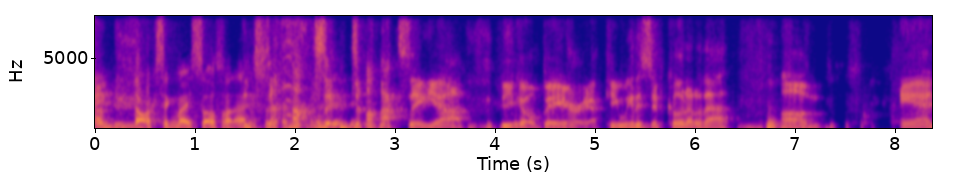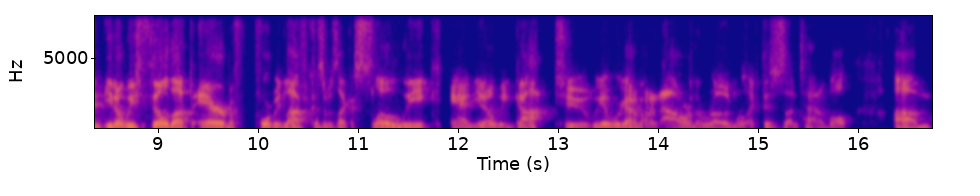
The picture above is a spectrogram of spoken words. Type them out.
I'm doxing myself on accident. doxing, doxing, yeah. Nico, Bay Area. Can we get a zip code out of that? Um, and you know, we filled up air before we left because it was like a slow leak. And you know, we got to we we got about an hour on the road. And we're like, this is untenable. Um,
